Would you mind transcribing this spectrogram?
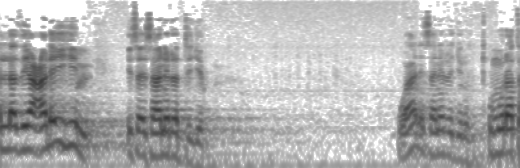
الذي عليهم. إذا إسان الرتجر وأن إسان الرجل أمرة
